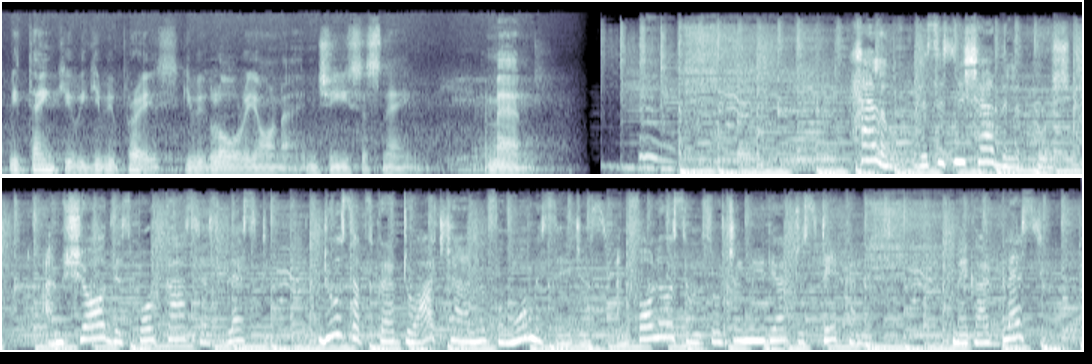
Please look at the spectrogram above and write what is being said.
We thank you. We give you praise, give you glory, honor in Jesus' name. Amen. Hello, this is Nisha Dilip I'm sure this podcast has blessed you. Do subscribe to our channel for more messages and follow us on social media to stay connected. May God bless you.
